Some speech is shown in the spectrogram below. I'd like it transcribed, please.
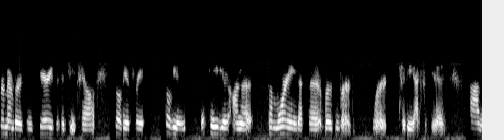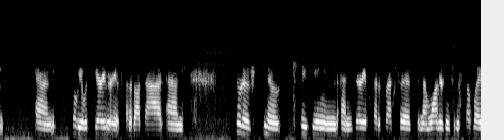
remembers in very vivid detail Sylvia's ra- Sylvia's behavior on the, the morning that the Rosenbergs were to be executed. Um, and Sylvia was very, very upset about that and sort of, you know, shaking and, and very upset at breakfast, and then wandered into the subway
